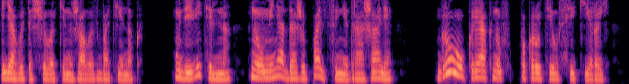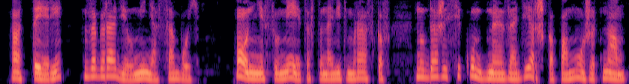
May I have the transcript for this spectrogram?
я вытащила кинжал из ботинок. Удивительно, но у меня даже пальцы не дрожали. Гроу, крякнув, покрутил секирой, а Терри загородил меня собой. Он не сумеет остановить мразков. — но даже секундная задержка поможет нам.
